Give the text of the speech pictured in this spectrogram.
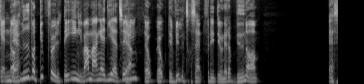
kan nok ja. vide, hvor dybfølt det egentlig var mange af de her ting, Ja, ikke? jo, jo, det er vildt interessant, fordi det er jo netop vidner om, at...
